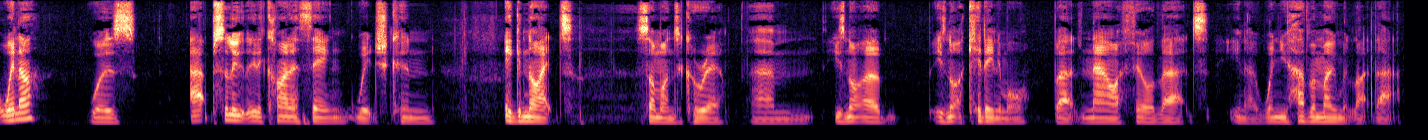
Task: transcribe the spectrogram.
winner was absolutely the kind of thing which can ignite someone's career. Um, he's not a he's not a kid anymore, but now I feel that you know, when you have a moment like that,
